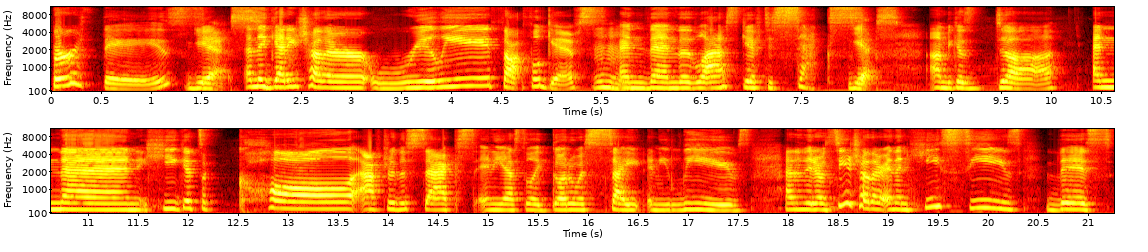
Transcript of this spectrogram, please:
birthdays. Yes. And they get each other really thoughtful gifts, Mhm. and then the last gift is sex. Yes. um, because duh. And then he gets a call after the sex, and he has to like go to a site, and he leaves, and then they don't see each other, and then he sees this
